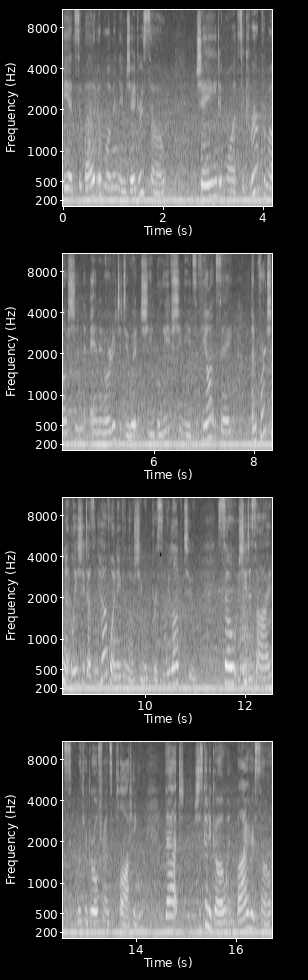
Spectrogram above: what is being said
It's about a woman named Jade Rousseau Jade wants a career promotion, and in order to do it, she believes she needs a fiance. Unfortunately, she doesn't have one, even though she would personally love to. So she decides, with her girlfriends plotting, that she's going to go and buy herself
